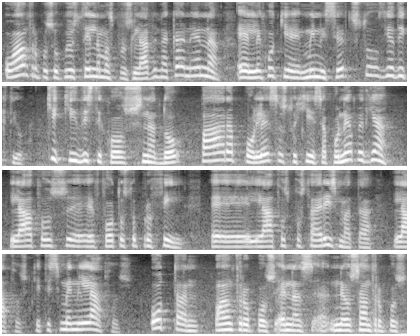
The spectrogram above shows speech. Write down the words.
ο άνθρωπος ο οποίος θέλει να μας προσλάβει να κάνει ένα έλεγχο και mini search στο διαδίκτυο. Και εκεί δυστυχώς συναντώ πάρα πολλές αστοχίες από νέα παιδιά. Λάθος ε, φώτος στο προφίλ, ε, λάθος ποσταρίσματα, λάθος. Και τι σημαίνει λάθος; Όταν ο άνθρωπος, ένας ε, νέος άνθρωπος,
